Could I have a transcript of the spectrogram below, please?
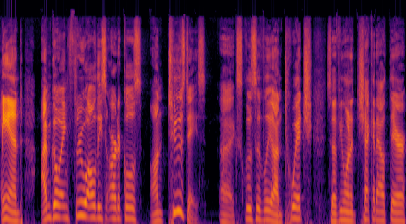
and I'm going through all these articles on Tuesdays. Uh, exclusively on Twitch. So if you want to check it out there,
